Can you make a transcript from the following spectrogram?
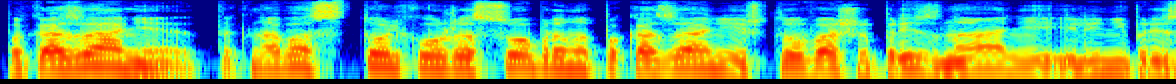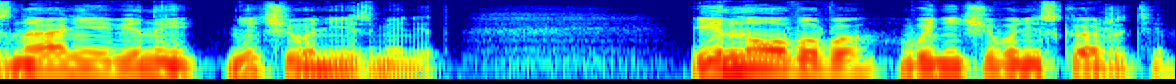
Показания, так на вас столько уже собрано показаний, что ваше признание или непризнание вины ничего не изменит. И нового вы ничего не скажете.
